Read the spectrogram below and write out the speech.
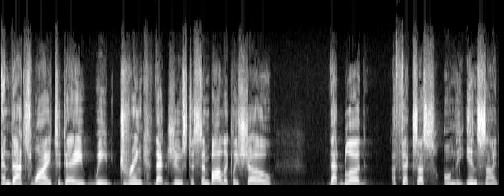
And that's why today we drink that juice to symbolically show that blood affects us on the inside.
